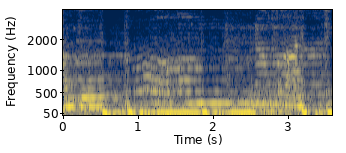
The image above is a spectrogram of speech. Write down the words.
ามจูดท้องนำฝ่านาที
